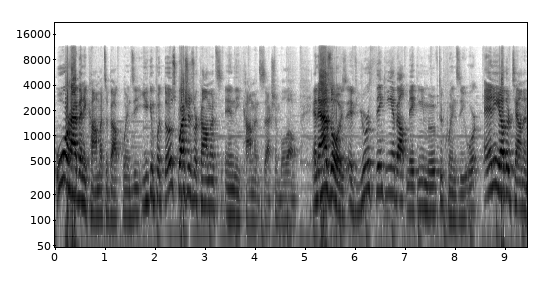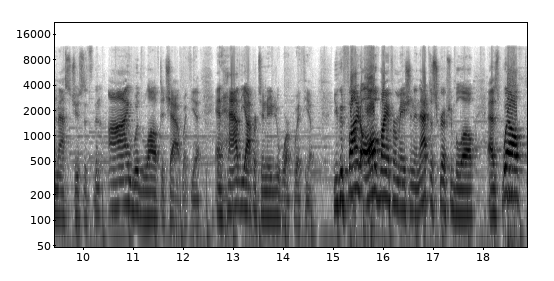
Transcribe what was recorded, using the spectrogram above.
or have any comments about Quincy. You can put those questions or comments in the comments section below. And as always, if you're thinking about making a move to Quincy or any other town in Massachusetts, then I would love to chat with you and have the opportunity to work with you. You can find all of my information in that description below as well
